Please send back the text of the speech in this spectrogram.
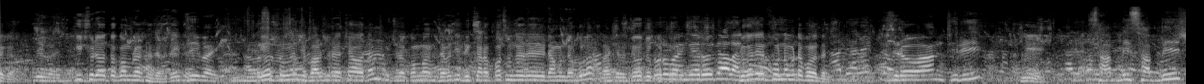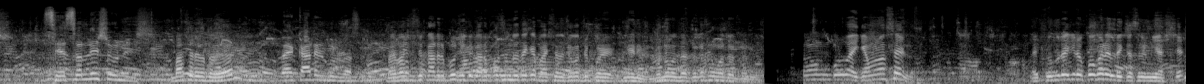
টাকা? জি ভাই। কিছুটা তো কম রাখা যাবে জি ভাই যে টাকা চাওয়া দাম কিছুটা কম রাখা যাবে। যদি কারও পছন্দ হয় সাথে যোগাযোগ। যোগাযোগের ফোন নাম্বারটা বলে দেন। ছেচল্লিশ উনিশ। বাসার ভাই কাঠের ফুল আছে ভাই বাসা কাঠের উপর যদি কারও পছন্দ থাকে সাথে যোগাযোগ করে নিয়ে নেবেন। ধন্যবাদ আপনাকে সময় দেওয়ার জন্য বড় ভাই কেমন আছেন? ভাই সুন্দর একটা কোকারেল দেখতেছিলেন নিয়ে আসছেন।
